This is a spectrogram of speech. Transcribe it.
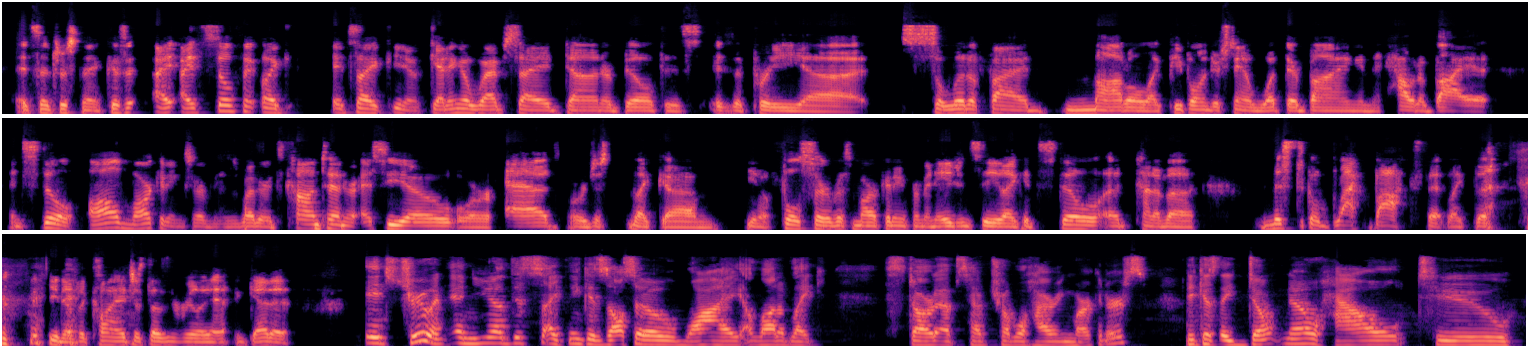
It's interesting because I I still think like it's like you know getting a website done or built is is a pretty uh, solidified model. Like people understand what they're buying and how to buy it and still all marketing services, whether it's content or SEO or ads or just like, um, you know, full service marketing from an agency, like it's still a kind of a mystical black box that like the, you know, the client just doesn't really get it. It's true. And, and, you know, this I think is also why a lot of like startups have trouble hiring marketers because they don't know how to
